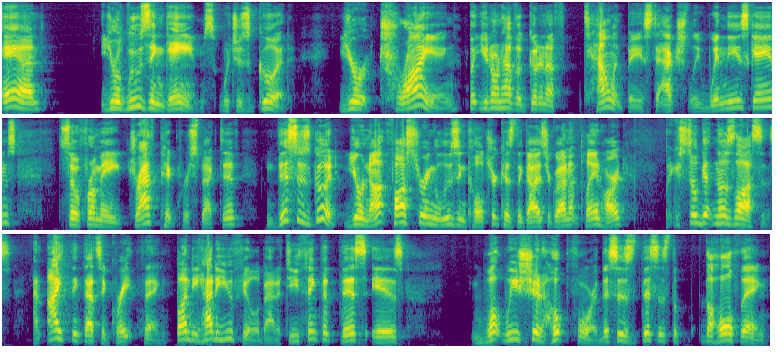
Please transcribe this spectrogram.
And you're losing games, which is good. You're trying, but you don't have a good enough talent base to actually win these games. So from a draft pick perspective, this is good. You're not fostering a losing culture because the guys are going out playing hard, but you're still getting those losses. And I think that's a great thing. Bundy, how do you feel about it? Do you think that this is what we should hope for? This is this is the the whole thing.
